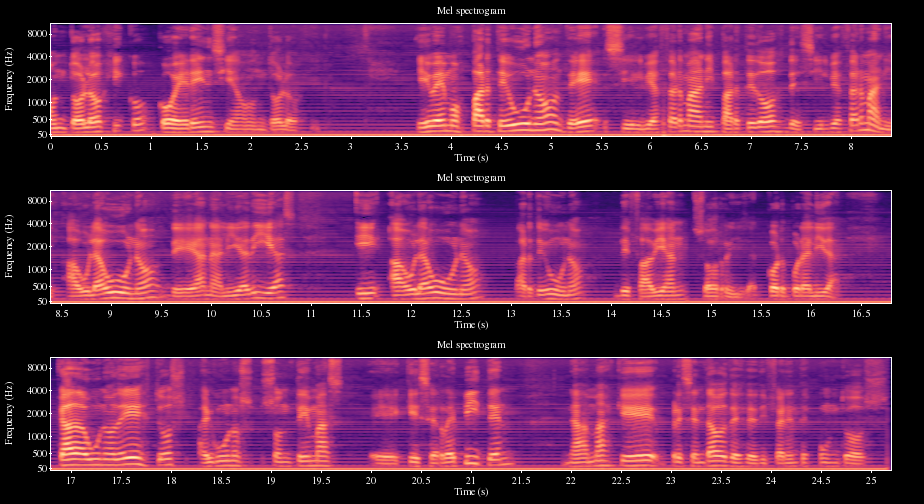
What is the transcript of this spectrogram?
ontológico, coherencia ontológica. Y vemos parte 1 de Silvia Fermani, parte 2 de Silvia Fermani, aula 1 de Analía Díaz y aula 1, parte 1 de Fabián Zorrilla, corporalidad. Cada uno de estos, algunos son temas eh, que se repiten, nada más que presentado desde diferentes puntos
